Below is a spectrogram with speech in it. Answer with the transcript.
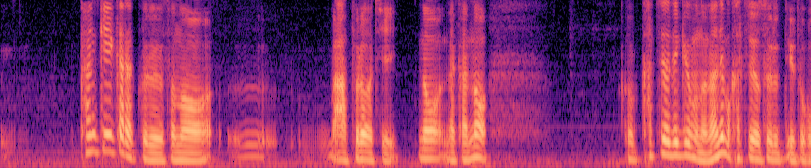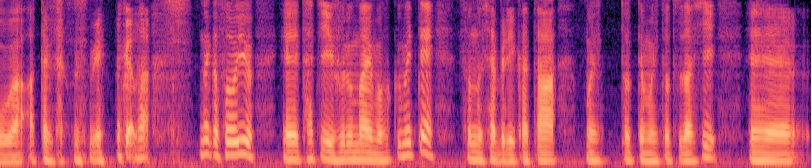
う、関係から来るその、アプローチの中の、こう活用できるものを何でも活用するっていうところがあったりするんですね。だから、なんかそういう、えー、立ち居振る舞いも含めて、その喋り方もとっても一つだし、えー、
